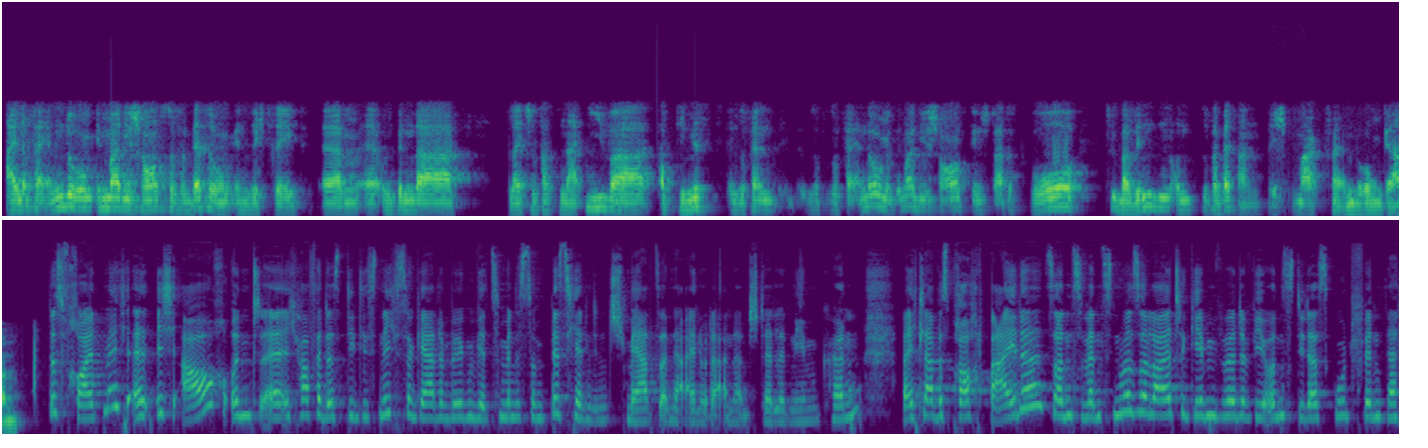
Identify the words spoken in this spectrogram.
eine Veränderung immer die Chance zur Verbesserung in sich trägt. Ähm, äh, und bin da vielleicht schon fast naiver Optimist. Insofern so, so Veränderung ist immer die Chance, den Status quo zu überwinden und zu verbessern. Ich mag Veränderungen gern. Das freut mich, äh, ich auch. Und äh, ich hoffe, dass die, die es nicht so gerne mögen, wir zumindest so ein bisschen den Schmerz an der einen oder anderen Stelle nehmen können. Weil ich glaube, es braucht beide. Sonst, wenn es nur so Leute geben würde wie uns, die das gut finden, dann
